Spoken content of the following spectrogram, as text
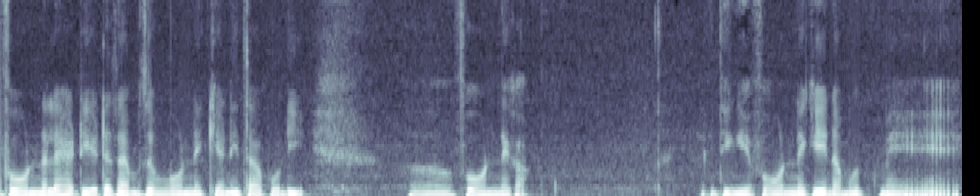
ෆෝන්නල හැටියට සැම්සම් ෆෝන් එක නිතා පොඩි ෆෝන් එකක්. ඉතින්ගේ ෆෝන් එක නමුත් මේ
